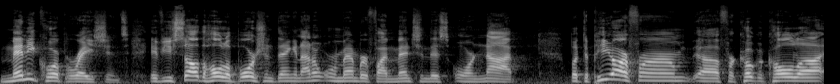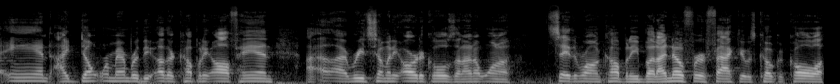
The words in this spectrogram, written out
many corporations. If you saw the whole abortion thing, and I don't remember if I mentioned this or not, but the PR firm uh, for Coca Cola, and I don't remember the other company offhand. I, I read so many articles, and I don't want to say the wrong company, but I know for a fact it was Coca Cola,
